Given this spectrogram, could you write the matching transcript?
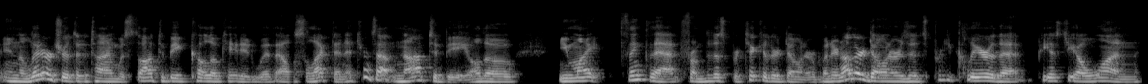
in the literature at the time was thought to be co-located with L-selectin. It turns out not to be, although you might think that from this particular donor, but in other donors, it's pretty clear that PSGL1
